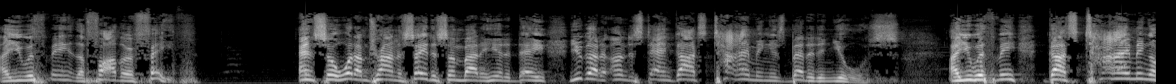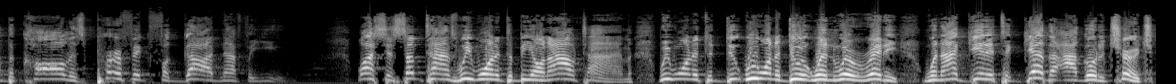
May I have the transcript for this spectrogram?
Are you with me? The father of faith. And so, what I'm trying to say to somebody here today, you got to understand God's timing is better than yours. Are you with me? God's timing of the call is perfect for God, not for you. Watch this. Sometimes we want it to be on our time. We want it to do, we want to do it when we're ready. When I get it together, I'll go to church.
